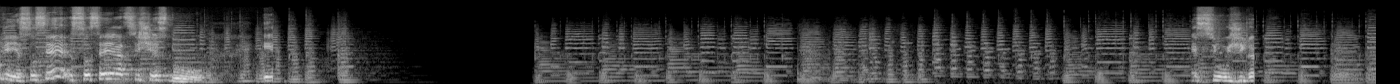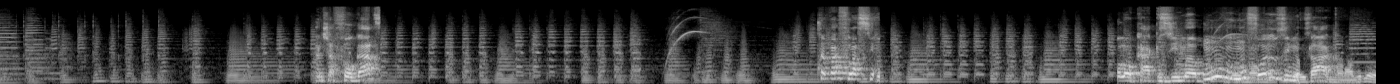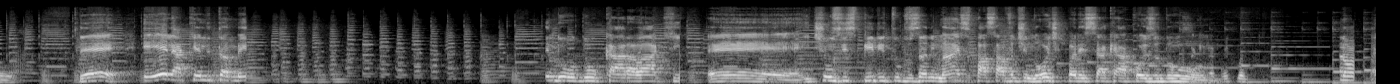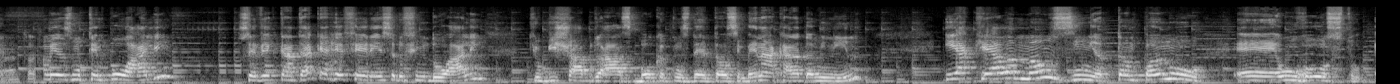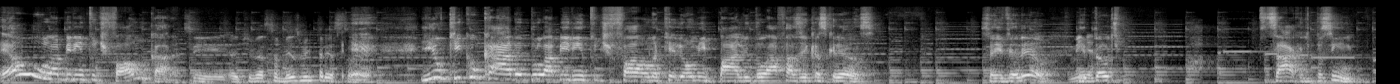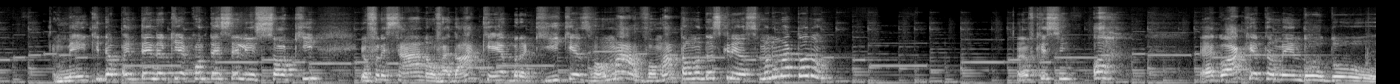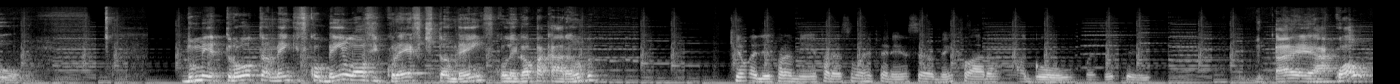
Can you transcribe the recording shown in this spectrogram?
Ver, se você, se você assistir esse do esse um gigante afogado. Você vai falar assim. Colocar que o Zima. Não, não foi o Zima, sabe? É, ele, aquele também. Do, do cara lá que. É, e tinha os espíritos dos animais, passava de noite, que parecia aquela coisa do. Ao mesmo tempo, o Alien. Você vê que tem até aquela referência do filme do Alien, que o bicho abre as bocas com os dentão assim, bem na cara da menina. E aquela mãozinha tampando é, o rosto. É o labirinto de fauno, cara. Sim, eu tive essa mesma impressão. É. E o que, que o cara do labirinto de fauno, aquele homem pálido lá, fazia com as crianças? Você entendeu? Minha. Então, tipo. Saca? Tipo assim, meio que deu pra entender o que ia acontecer ali. Só que eu falei assim: ah, não, vai dar uma quebra aqui que eles vão, vão matar uma das crianças. Mas não matou, não. Aí eu fiquei assim: ó. Oh. É igual aqui também do, do. Do metrô também, que ficou bem Lovecraft também, ficou legal pra caramba. Aquilo ali pra mim parece uma referência bem clara a Gol, mas ok. A, é, a qual?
